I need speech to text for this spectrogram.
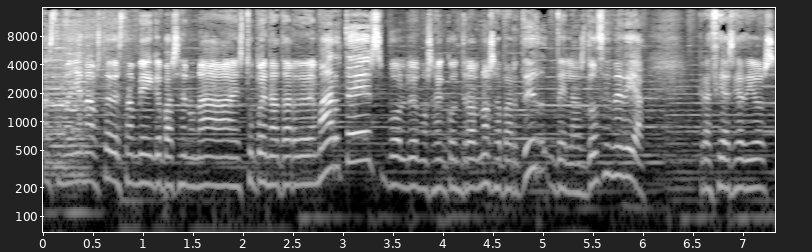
Hasta mañana ustedes también que pasen una estupenda tarde de martes. Volvemos a encontrarnos a partir de las doce y media. Gracias y adiós.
